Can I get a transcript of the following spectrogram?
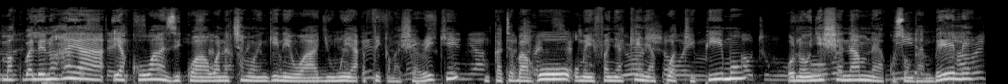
Makubaliano haya yako wazi kwa wanachama wengine wa Jumuiya ya Afrika Mashariki. Mkataba huu umeifanya Kenya kuwa kipimo, unaonyesha namna ya kusonga mbele.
